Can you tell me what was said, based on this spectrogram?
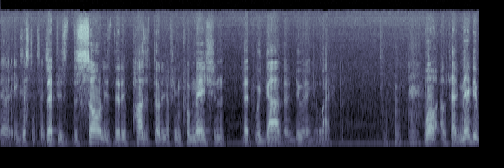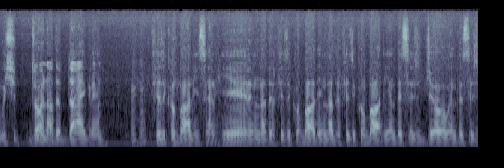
uh, existences. That is, the soul is the repository of information that we gather during a lifetime. Well, I'll tell you, maybe we should draw another diagram. Mm-hmm. Physical bodies are here, another physical body, another physical body, and this is Joe, and this is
